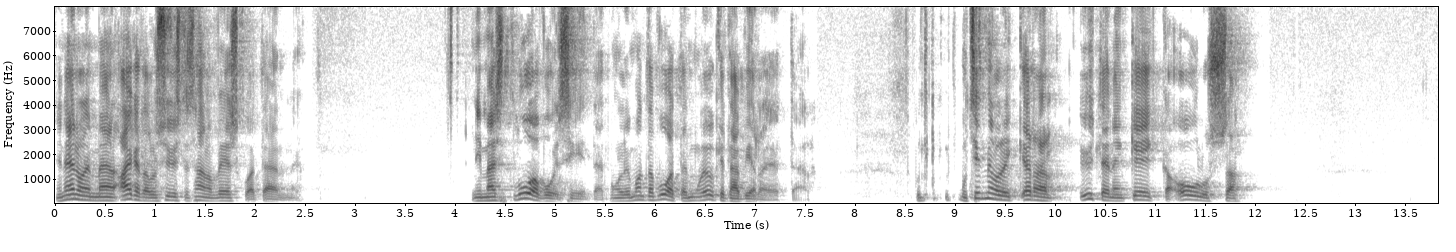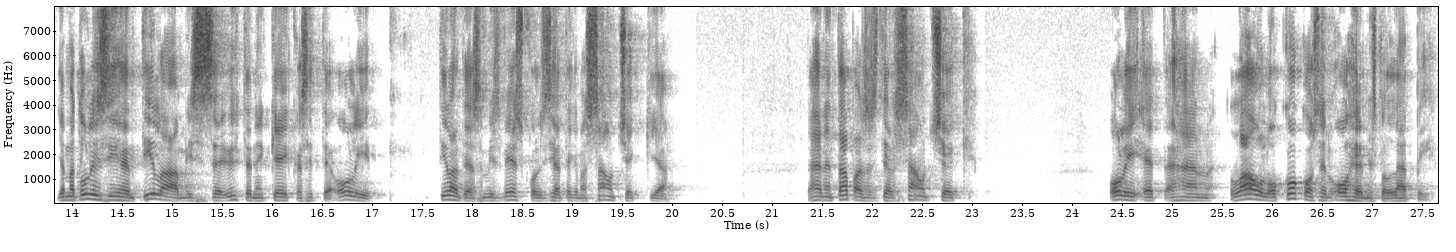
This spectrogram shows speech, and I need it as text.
Niin näin ollen mä en aikataulun syystä saanut Veskua tänne. Niin mä sitten luovuin siitä, että mulla oli monta vuotta, että mulla ei ole ketään vieraajia täällä. Mutta mut sitten meillä oli kerran yhteinen keikka Oulussa. Ja mä tulin siihen tilaan, missä se yhteinen keikka sitten oli. Tilanteessa, missä Vesko oli siellä tekemässä soundcheckia. Ja hänen tapansa tehdä soundcheck oli, että hän lauloi koko sen ohjelmiston läpi.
